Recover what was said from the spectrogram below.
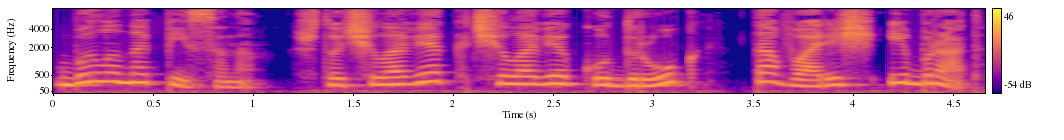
было написано, что человек человеку друг товарищ и брат,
